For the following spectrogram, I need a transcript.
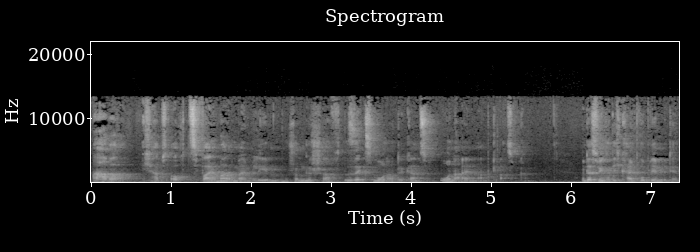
aber ich habe es auch zweimal in meinem Leben schon geschafft, sechs Monate ganz ohne Einnahmen klarzukommen. Und deswegen hatte ich kein Problem mit den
